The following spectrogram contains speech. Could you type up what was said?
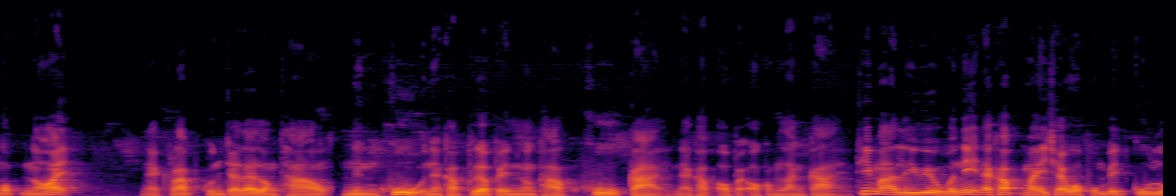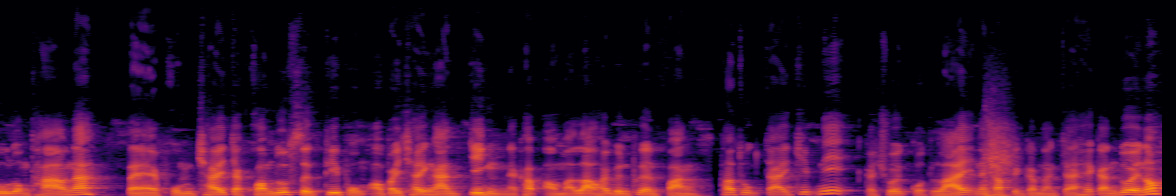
งบน้อยนะครับคุณจะได้รองเท้า 1 คู่นะครับเพื่อเป็นรองเท้าคู่กายนะครับเอาไปออกกำลังกาย ที่มารีวิววันนี้นะครับไม่ใช่ว่าผมเป็นกูรูรองเท้านะ แต่ผมใช้จากความรู้สึกที่ผมเอาไปใช้งานจริงนะครับ เอามาเล่าให้เพื่อนๆฟัง ถ้าถูกใจคลิปนี้ก็ช่วยกดไลค์นะครับ เป็นกำลังใจให้กันด้วยเนาะ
